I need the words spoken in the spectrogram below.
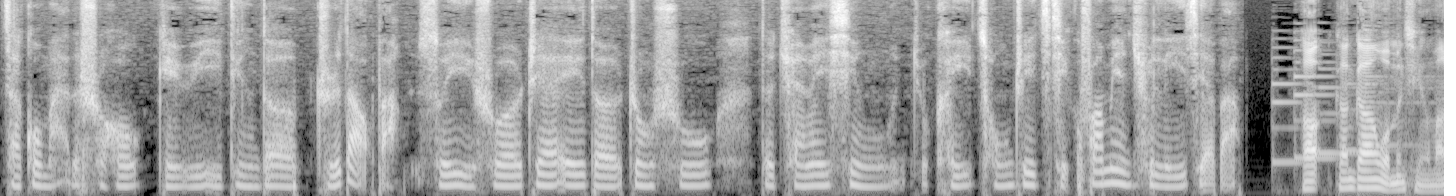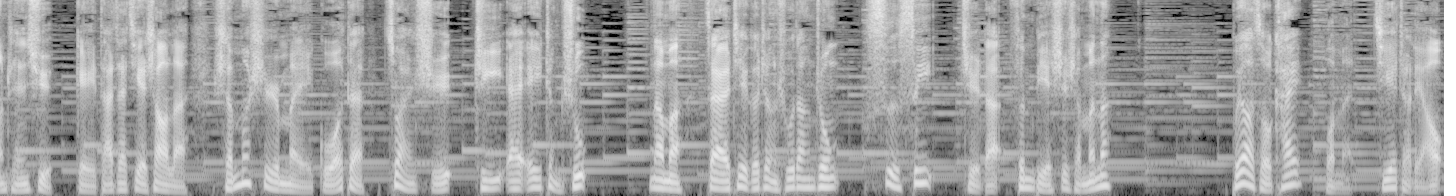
在购买的时候给予一定的指导吧。所以说 GIA 的证书的权威性就可以从这几个方面去理解吧。好，刚刚我们请王晨旭给大家介绍了什么是美国的钻石 GIA 证书。那么，在这个证书当中，四 C 指的分别是什么呢？不要走开，我们接着聊。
